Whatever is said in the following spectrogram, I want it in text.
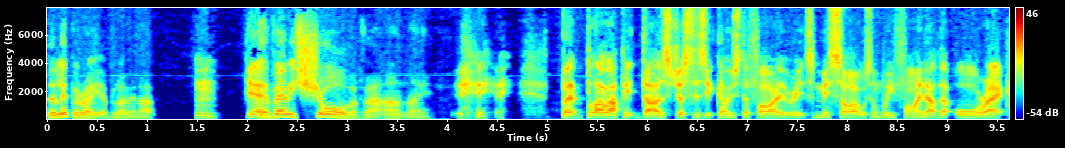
the Liberator blowing up. Mm, yeah. They're very sure of that, aren't they? But blow up it does just as it goes to fire its missiles, and we find out that Orac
